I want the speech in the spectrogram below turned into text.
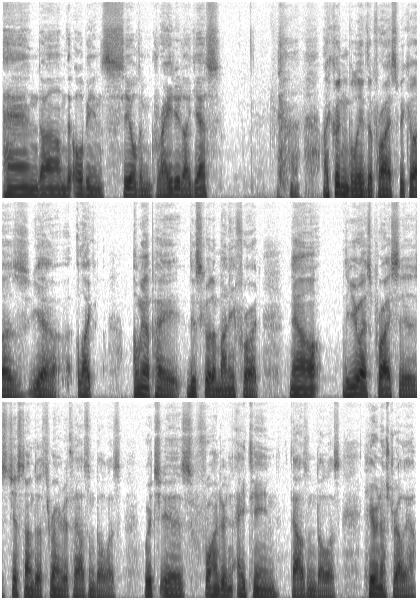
and um, they're all being sealed and graded, I guess. I couldn't believe the price because yeah, like I'm gonna pay this sort of money for it. Now the U.S. price is just under three hundred thousand dollars, which is four hundred eighteen thousand dollars here in Australia.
